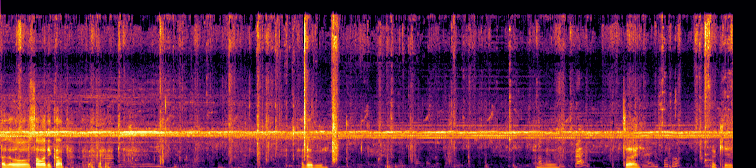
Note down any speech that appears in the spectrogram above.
Hello, Sawadikap. Hello. Try. yeah, you photo Okay.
